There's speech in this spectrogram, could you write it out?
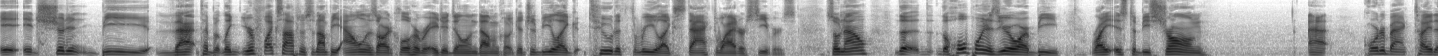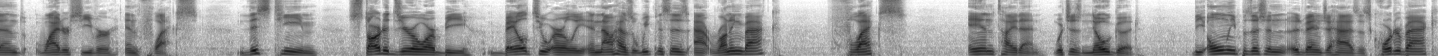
it, it, shouldn't be that type of like your flex options should not be Allen Lazard, Khalil Herbert, AJ Dillon, Dalvin Cook. It should be like two to three like stacked wide receivers. So now the the whole point of zero RB right is to be strong at quarterback, tight end, wide receiver, and flex. This team started zero RB, bailed too early, and now has weaknesses at running back, flex, and tight end, which is no good. The only position advantage it has is quarterback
